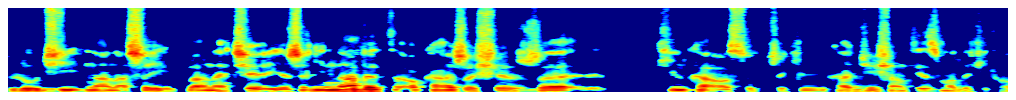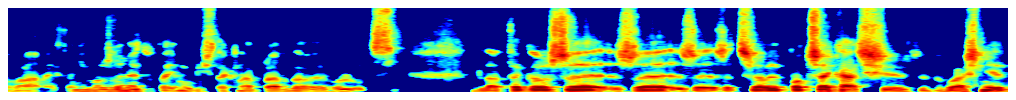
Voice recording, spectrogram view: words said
ludzi na naszej planecie. Jeżeli nawet okaże się, że kilka osób czy kilkadziesiąt jest zmodyfikowanych, to nie możemy tutaj mówić tak naprawdę o ewolucji. Dlatego, że, że, że, że trzeba by poczekać właśnie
